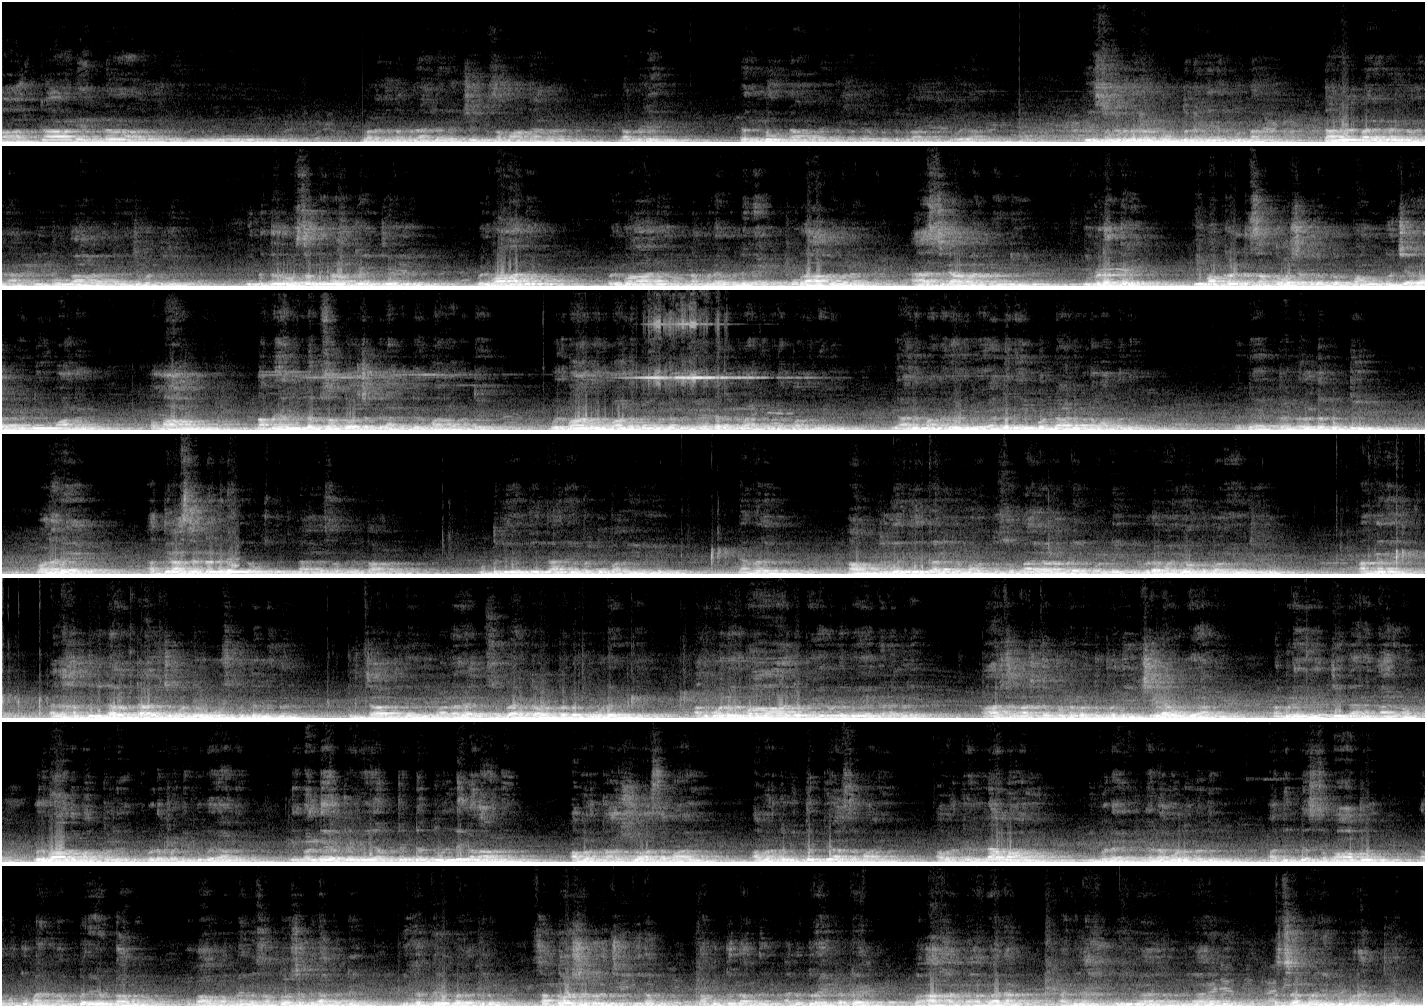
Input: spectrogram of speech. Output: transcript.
ആർക്കാണെന്നറിഞ്ഞു പടച്ച തമ്പുരാന്റെ സമാധാനവും നമ്മിൽ എന്നും ഉണ്ടാവട്ടെ എന്ന് ഹൃദയം തൊട്ട് പ്രാർത്ഥിക്കുകയാണ്. ഈ സുഹൃത്തുക്കൾ പുറത്തുണങ്ങി നിൽക്കുന്ന തണൽ മരങ്ങൾ നിറഞ്ഞ ഈ പൂങ്കാവനത്തിന് ചുവട്ടിൽ ഇന്നത്തെ ദിവസം നിങ്ങളൊക്കെ എത്തിയത് ഒരുപാട് ഒരുപാട് നമ്മുടെ ഉള്ളിലെ മുറാദുകൾ ആസിഡാവാൻ വേണ്ടി ഇവിടത്തെ ഈ മക്കളുടെ സന്തോഷത്തിലൊന്നും പങ്കുചേരാൻ വേണ്ടിയുമാണ് അള്ളാഹു നമ്മയെല്ലാം സന്തോഷത്തിലാക്കി തെരുമാറാവട്ടെ. ഒരുപാട് ഒരുപാട് പേരുടെ വേദനകളാണ് ഇവിടെ പറഞ്ഞത്. ഞാനും അങ്ങനെ ഒരു വേദനയും കൊണ്ടാണ് ഇവിടെ വന്നത്. എന്റെ പെങ്ങളുടെ കുട്ടി വളരെ അത്യാസന്റെ നിലയിൽ ഹോസ്പിറ്റലായ സമയത്താണ് കുട്ടിയിൽ എത്തിക്കാനെ പറ്റി പറയുകയും ഞങ്ങൾ ആ കുട്ടിക്ക് എത്തിക്കാനിന്റെ മകൾക്ക് സുഖം അയാൾ അവിടെ കൊണ്ട് ഇവിടെ വരുമെന്ന് പറയുകയും ചെയ്തു. അങ്ങനെ അലഹദില്ല ഒറ്റ ആഴ്ച കൊണ്ട് ഹോസ്പിറ്റലിൽ നിന്ന് ഡിസ്ചാർജ് ചെയ്ത് വളരെ സുഖമായിട്ട് അവിടുത്തെ കൂടെ ഉണ്ട്. അതുപോലെ ഒരുപാട് പേരുടെ വേദനകൾ ആശ നഷ്ടപ്പെട്ടവർക്ക് പ്രതീക്ഷയാവുകയാണ് നമ്മുടെ ഈ എത്തിക്കാനും കാരണം ഒരുപാട് മക്കൾ ഇവിടെ പഠിക്കുകയാണ്. നിങ്ങളുടെയൊക്കെ വിയർപ്പിന്റെ തുള്ളികളാണ് അവർക്ക് ആശ്വാസമായി അവർക്ക് വിദ്യാഭ്യാസമായി അവർക്കെല്ലാമായി ഇവിടെ നിലകൊള്ളുന്നതും അതിന്റെ സ്വഭാവം നമുക്ക് മരണം വരെ ഉണ്ടാകും അപ്പോൾ അത് നമ്മെ സന്തോഷത്തിലാക്കട്ടെ. ഇഹത്തിലും പരത്തിലും സന്തോഷമുള്ള ജീവിതം നമുക്ക് തന്ന് അനുഗ്രഹിക്കട്ടെ. അസ്സാം വലൈക്കും വാഹമത്തുള്ള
